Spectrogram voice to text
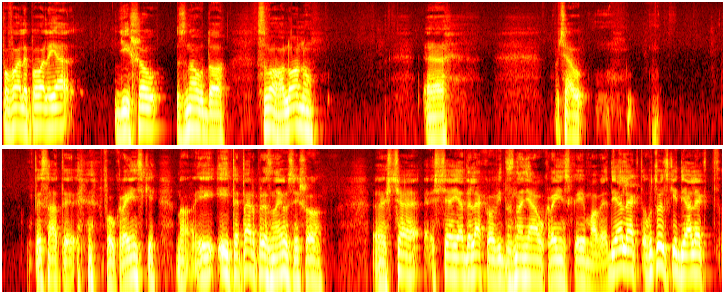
поволі, поволі я дійшов знову до свого лону, е, почав писати по-українськи. Ну, і, і тепер признаюся, що е, ще, ще я далеко від знання української мови. Діалект, гуцульський діалект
